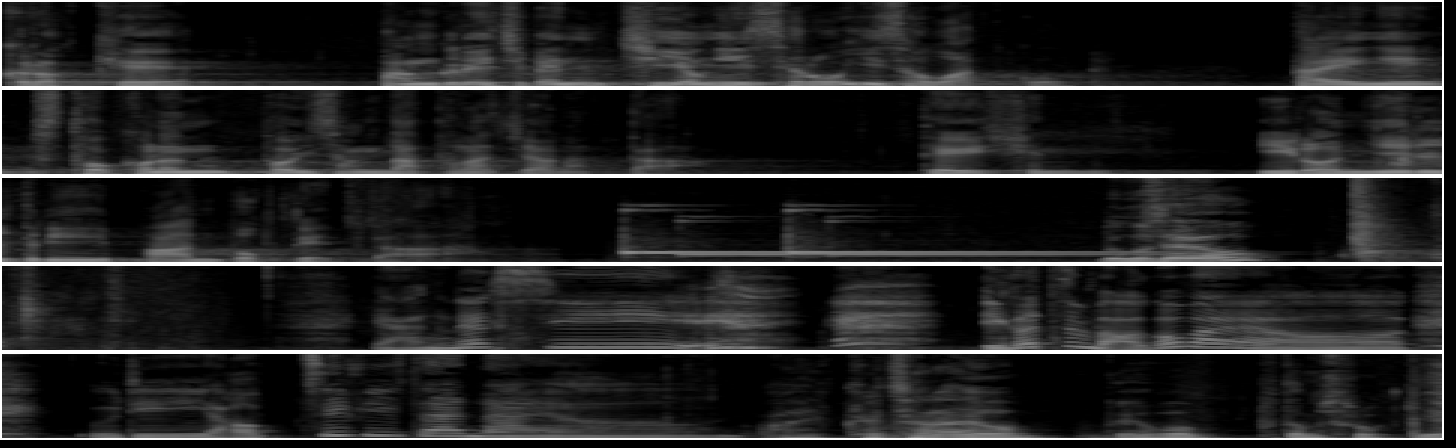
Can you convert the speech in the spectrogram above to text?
그렇게 방글의 집엔 지영이 새로 이사 왔고 다행히 스토커는 더 이상 나타나지 않았다. 대신 이런 일들이 반복됐다. 누구세요? 양락 씨, 이것 좀 먹어봐요. 우리 옆집이잖아요. 아, 괜찮아요. 매번 부담스럽게.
